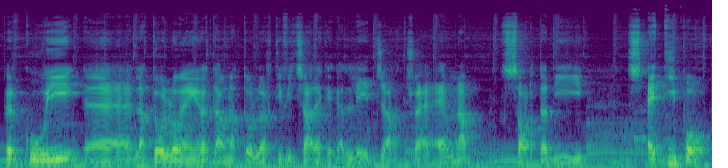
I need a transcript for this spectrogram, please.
Per cui eh, l'atollo è in realtà un atollo artificiale che galleggia, cioè è una sorta di... è tipo,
